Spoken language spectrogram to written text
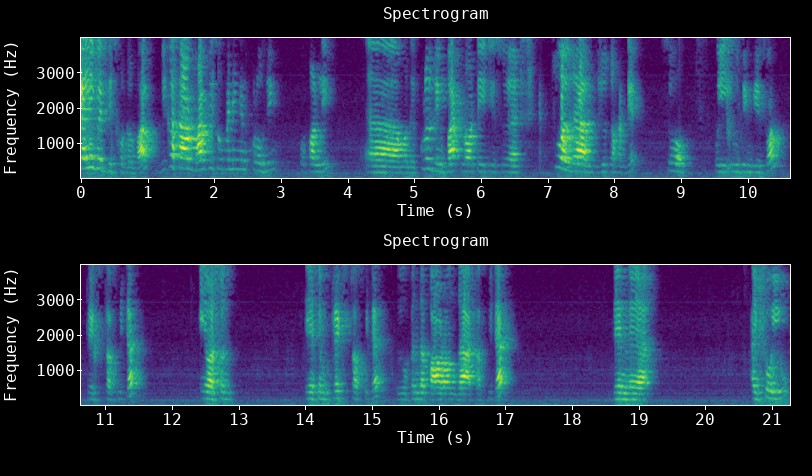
calibrate this control valve because our valve is opening and closing properly uh, closing but not it is uh, actual the 0 to 100 so we using this one TREX transmitter. A version ASM TREX transmitter we open the power on the transmitter. Then uh, I show you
